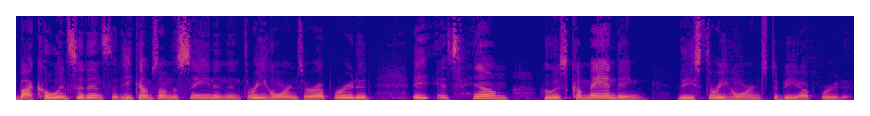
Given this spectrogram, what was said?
by coincidence that he comes on the scene and then three horns are uprooted. It's him who is commanding these three horns to be uprooted.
